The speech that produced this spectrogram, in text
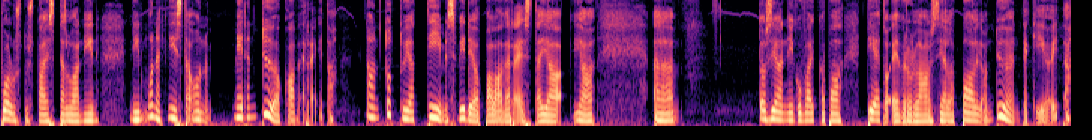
puolustustaistelua, niin, niin monet niistä on meidän työkavereita. Ne on tuttuja Teams-videopalavereista ja, ja ää, tosiaan niin kuin vaikkapa Tietoevryllä on siellä paljon työntekijöitä,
